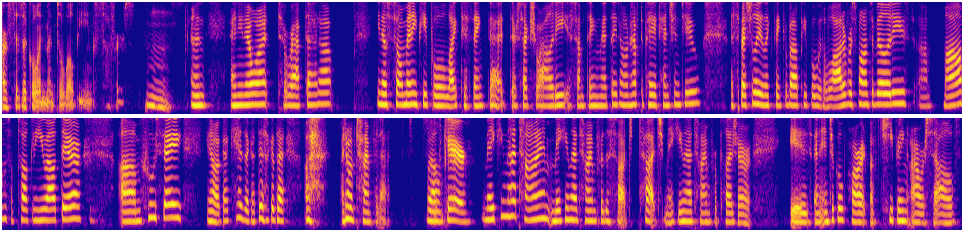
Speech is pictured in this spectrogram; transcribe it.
our physical and mental well being suffers. Mm. And, and you know what? To wrap that up, you know, so many people like to think that their sexuality is something that they don't have to pay attention to, especially like think about people with a lot of responsibilities. Um, moms, I'm talking to you out there, um, who say, you know, I got kids, I got this, I got that. I don't have time for that. Self care. Making that time, making that time for the touch, making that time for pleasure is an integral part of keeping ourselves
